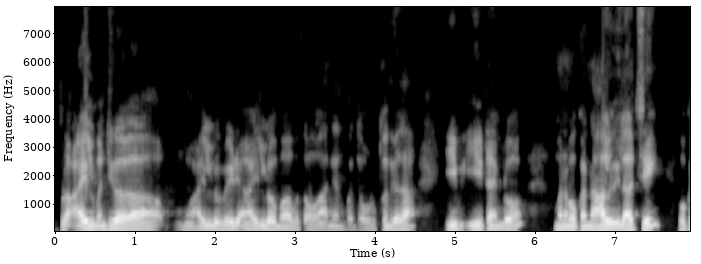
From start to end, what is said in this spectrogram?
ఇప్పుడు ఆయిల్ మంచిగా ఆయిల్ వేడి ఆయిల్లో మొత్తం ఆనియన్ కొంచెం ఉడుకుతుంది కదా ఈ ఈ టైంలో మనం ఒక నాలుగు ఇలాచి ఒక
